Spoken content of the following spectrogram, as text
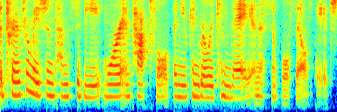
the transformation tends to be more impactful than you can really convey in a simple sales page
